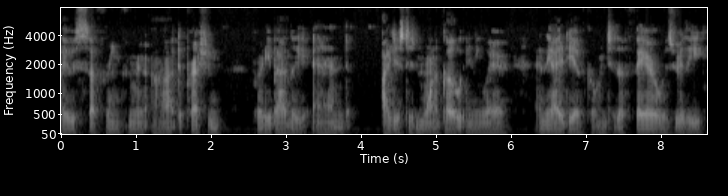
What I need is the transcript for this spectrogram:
I was suffering from uh, depression pretty badly, and I just didn't want to go anywhere. And the idea of going to the fair was really.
